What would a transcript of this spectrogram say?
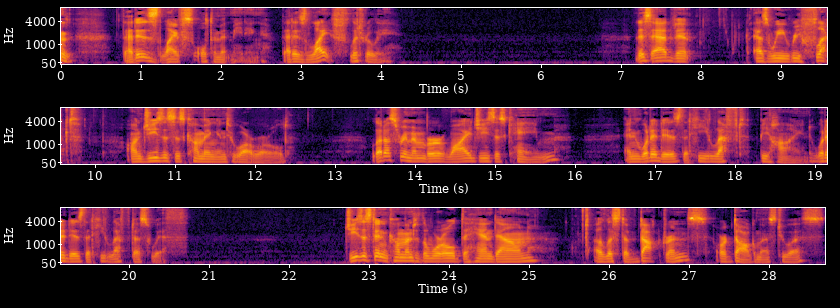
that is life's ultimate meaning. That is life, literally. This Advent, as we reflect on Jesus' coming into our world, let us remember why Jesus came and what it is that he left behind, what it is that he left us with. Jesus didn't come into the world to hand down a list of doctrines or dogmas to us.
